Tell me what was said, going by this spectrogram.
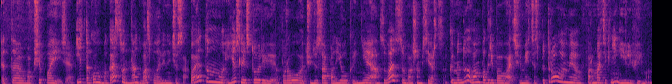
Это вообще поэзия. И такого богатства на два с половиной часа. Поэтому, если истории про чудеса под елкой не отзываются в вашем сердце, рекомендую вам погриповать вместе с Петровыми в формате книги или фильма.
